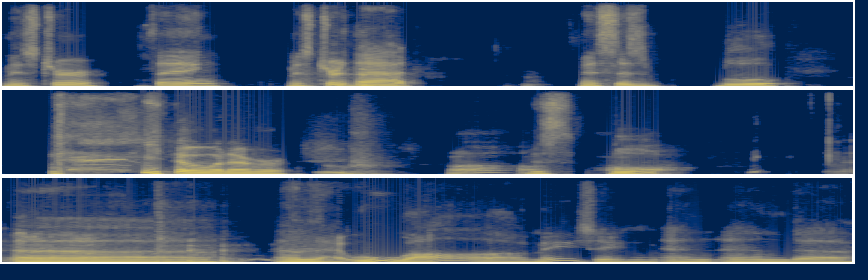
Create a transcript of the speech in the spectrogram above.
Mister Thing, Mister That, Mrs. Blue, you know, whatever. Oh, Miss Blue? oh. uh I was like, ooh wow amazing and and uh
